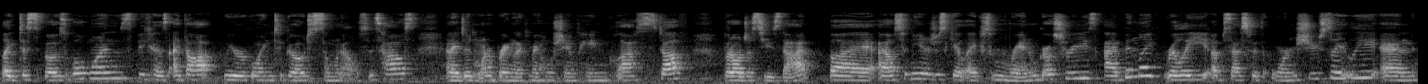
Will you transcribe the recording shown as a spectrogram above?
like disposable ones because I thought we were going to go to someone else's house and I didn't want to bring like my whole champagne glass stuff but I'll just use that. But I also need to just get like some random groceries. I've been like really obsessed with orange juice lately and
